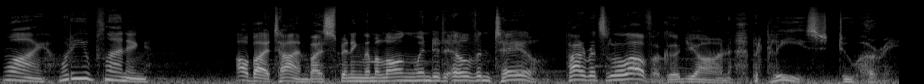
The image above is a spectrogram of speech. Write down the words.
Why? What are you planning? I'll buy time by spinning them a long-winded elven tale. Pirates love a good yarn, but please do hurry.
